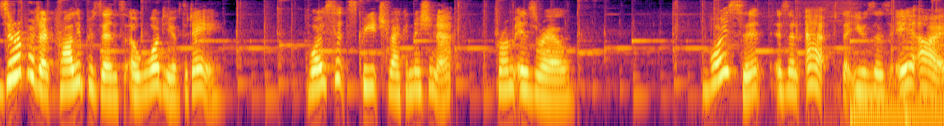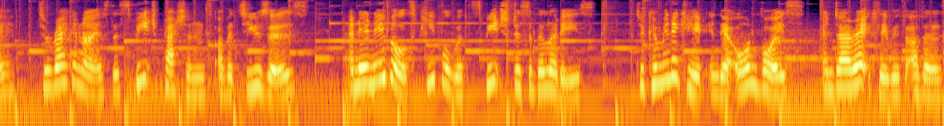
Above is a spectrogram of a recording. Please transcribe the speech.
Zero Project proudly presents Awardee of the Day, Voiceitt Speech Recognition App from Israel. Voiceitt is an app that uses AI to recognize the speech patterns of its users and enables people with speech disabilities to communicate in their own voice and directly with others.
